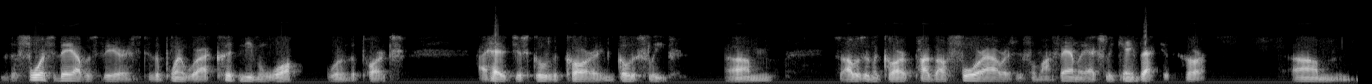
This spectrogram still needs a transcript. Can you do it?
the fourth day I was there to the point where I couldn't even walk one of the parks. I had to just go to the car and go to sleep. Um, so I was in the car probably about four hours before my family actually came back to the car. Um,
